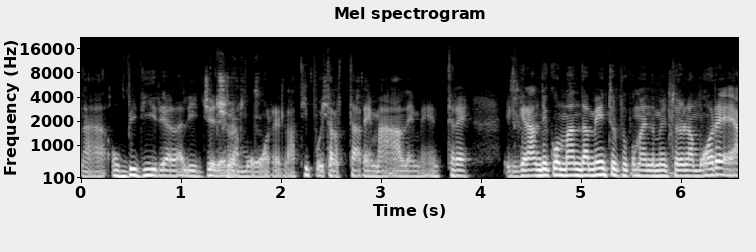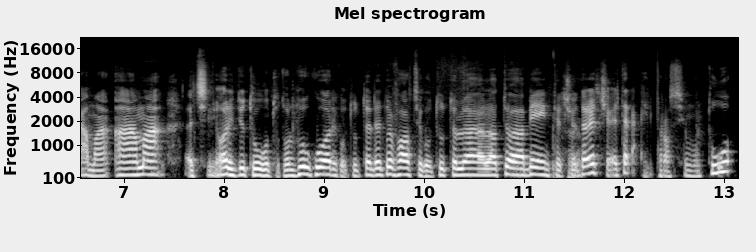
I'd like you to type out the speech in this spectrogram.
a obbedire alla legge Certo. dell'amore, là ti puoi Certo. trattare male, mentre il grande comandamento, il tuo comandamento dell'amore è ama, ama il Signore Dio tuo con tutto il tuo cuore, con tutte le tue forze, con tutta la, la tua mente, eccetera, Certo. eccetera, e il prossimo tuo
